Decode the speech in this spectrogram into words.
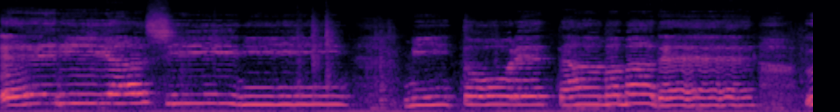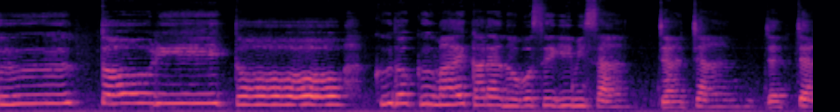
襟足に見とれたままでうっとりと口説く前からのぼせ気味さじゃじゃんじゃじゃん。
